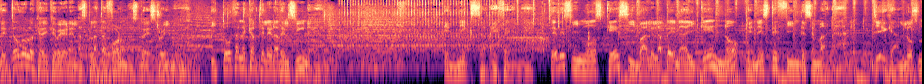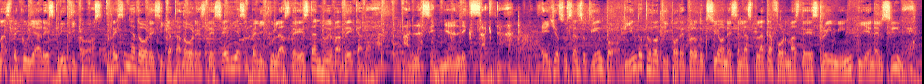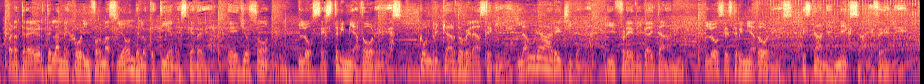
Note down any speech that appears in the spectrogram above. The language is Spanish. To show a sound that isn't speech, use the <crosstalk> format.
de todo lo que hay que ver en las plataformas de streaming y toda la cartelera del cine. En Nexa FM te decimos que sí vale la pena y que no en este fin de semana. Llegan los más peculiares críticos, reseñadores y catadores de series y películas de esta nueva década a la señal exacta. Ellos usan su tiempo viendo todo tipo de producciones en las plataformas de streaming y en el cine para traerte la mejor información de lo que tienes que ver. Ellos son los streameadores con Ricardo Verástegui, Laura Arechiga y Freddy Gaitán. Los streameadores están en Nexa FM.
